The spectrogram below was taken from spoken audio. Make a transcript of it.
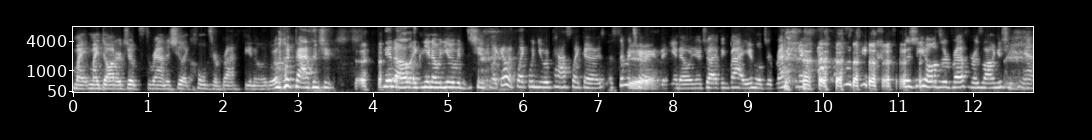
my my daughter jokes around and she like holds her breath you know like we past and she you know like you know you would she's like oh it's like when you would pass like a, a cemetery yeah. you know when you're driving by you hold your breath so she holds her breath for as long as she can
